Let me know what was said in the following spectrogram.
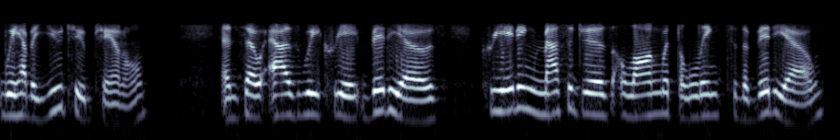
we have a YouTube channel. And so as we create videos, creating messages along with the link to the video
